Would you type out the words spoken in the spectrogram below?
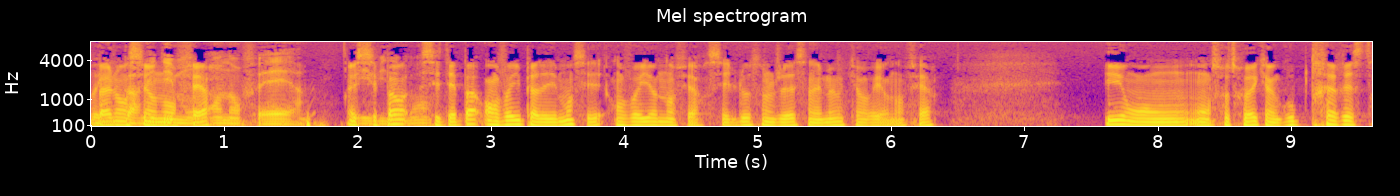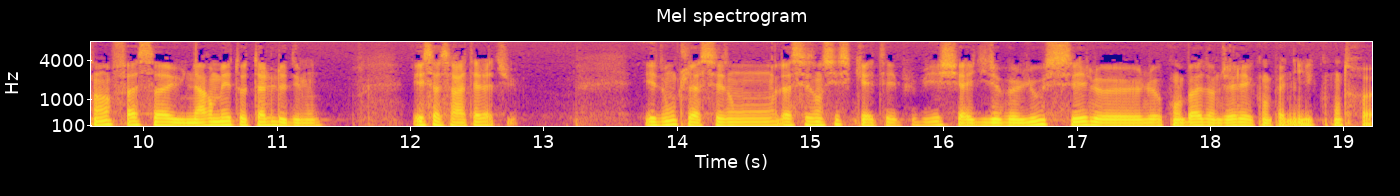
balancé en enfer. En enfer. C'est pas, c'était pas envahi par des démons, c'est envoyé en enfer. C'est Los Angeles en même qui est envoyé en enfer. Et on, on se retrouvait avec un groupe très restreint face à une armée totale de démons. Et ça s'arrêtait là-dessus. Et donc la saison, la saison 6 qui a été publiée chez IDW, c'est le, le combat d'Angel et compagnie contre,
